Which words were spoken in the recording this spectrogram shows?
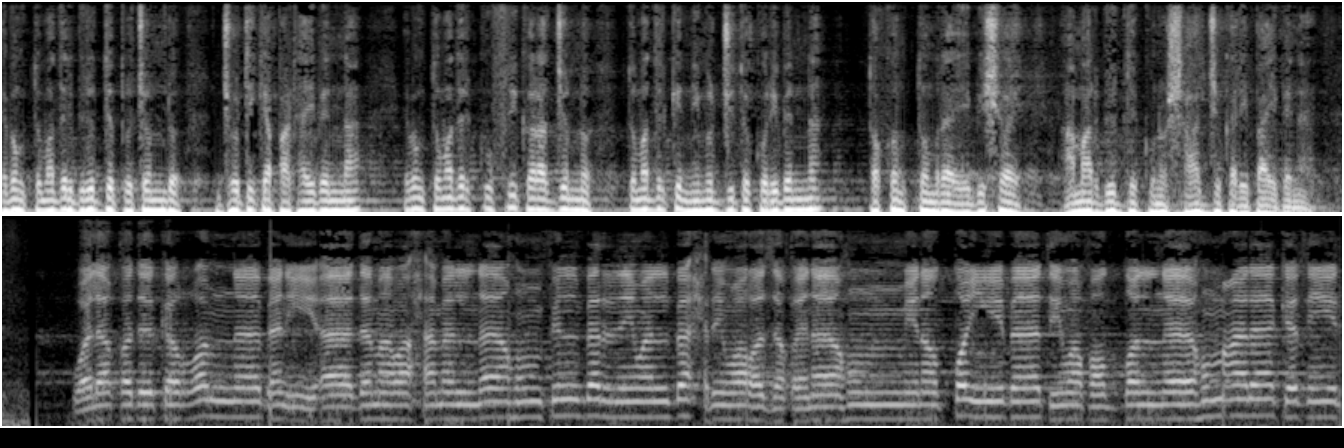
এবং তোমাদের বিরুদ্ধে প্রচন্ড ঝটিকা পাঠাইবেন না এবং তোমাদের কুফরি করার জন্য তোমাদেরকে নিমজ্জিত করিবেন না তখন তোমরা এ বিষয়ে আমার বিরুদ্ধে কোনো সাহায্যকারী পাইবে না ولقد كرمنا بني آدم وحملناهم في البر والبحر ورزقناهم من الطيبات وفضلناهم على كثير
